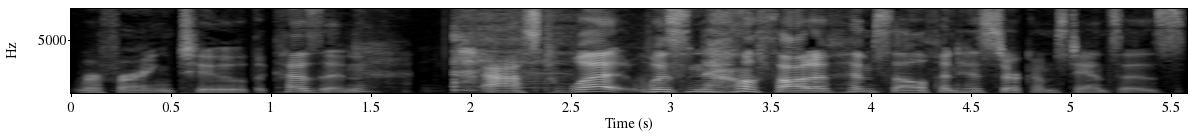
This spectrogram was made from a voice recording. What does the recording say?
referring to the cousin, asked what was now thought of himself and his circumstances.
